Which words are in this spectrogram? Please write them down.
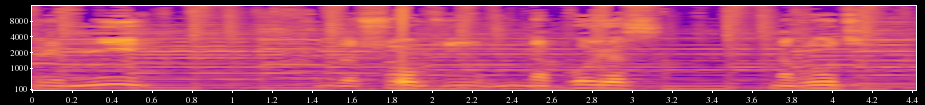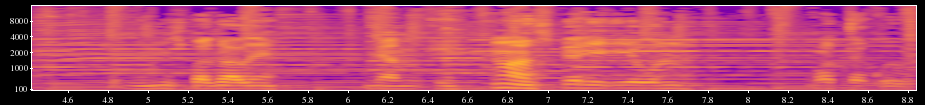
Ремни, защелки на пояс, на грудь, чтобы не спадали лямки. Ну, а спереди он вот такой вот.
